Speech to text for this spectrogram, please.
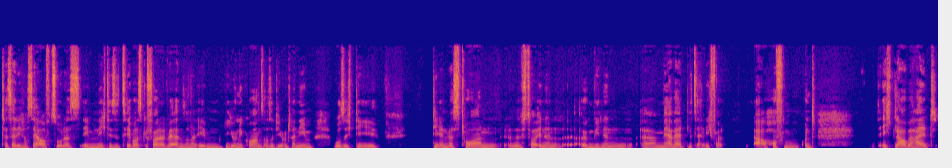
tatsächlich noch sehr oft so, dass eben nicht diese Zebras gefördert werden, sondern eben die Unicorns, also die Unternehmen, wo sich die, die Investoren, InvestorInnen irgendwie einen äh, Mehrwert letztendlich erhoffen. Und ich glaube halt,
